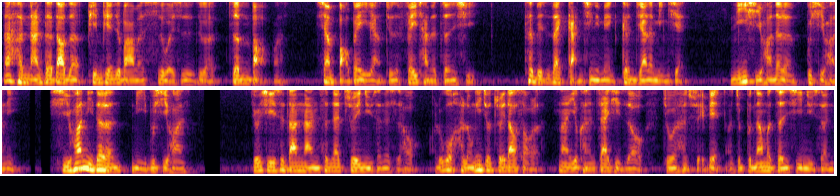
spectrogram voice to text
那很难得到的，偏偏就把他们视为是这个珍宝啊，像宝贝一样，就是非常的珍惜。特别是在感情里面更加的明显，你喜欢的人不喜欢你，喜欢你的人你不喜欢。尤其是当男生在追女生的时候，如果很容易就追到手了，那有可能在一起之后就会很随便啊，就不那么珍惜女生。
